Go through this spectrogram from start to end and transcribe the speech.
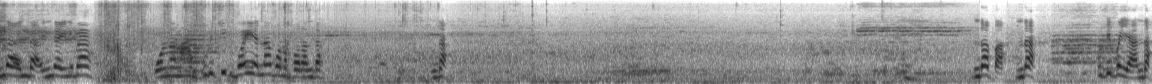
இந்த இந்த இங்க உன்னை நான் பிடிச்சிட்டு போய் என்ன பண்ண போறேன்? இந்தா. இந்தா. இந்தாப்பா இந்தா. குட்டி பையா இந்தா.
